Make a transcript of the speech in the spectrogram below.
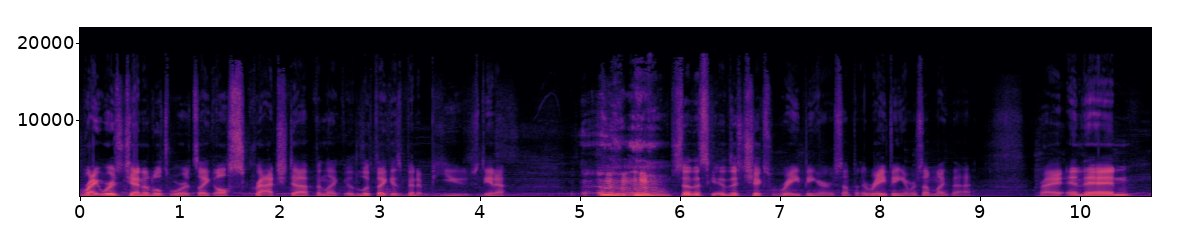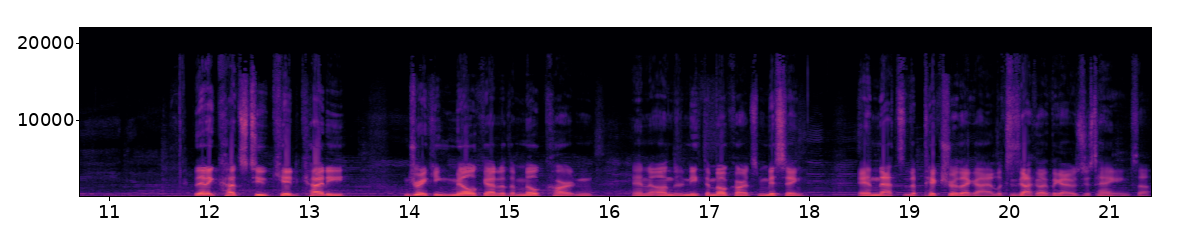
right where his genitals were, it's like all scratched up and like it looked like it's been abused. You know. so this this chick's raping her or something, raping him or something like that, right? And then then it cuts to Kid Cudi drinking milk out of the milk carton, and underneath the milk carton's missing, and that's the picture of that guy. It looks exactly like the guy who was just hanging. So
